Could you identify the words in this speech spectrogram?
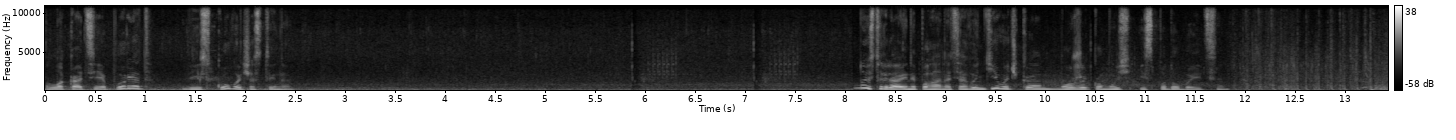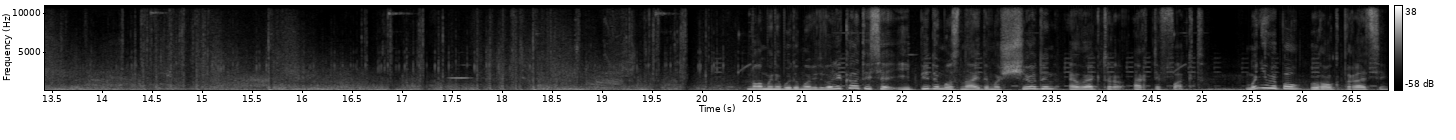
Локація поряд, військова частина. Ну і стріляє непогана ця гвинтівочка, може комусь і сподобається. Ну а ми не будемо відволікатися і підемо знайдемо ще один електроартефакт. Мені випав урок праці.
